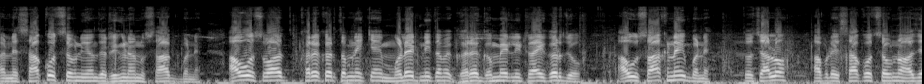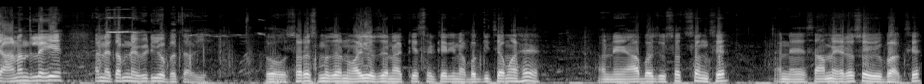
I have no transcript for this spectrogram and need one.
અને શાકોત્સવની અંદર રીંગણાનું શાક બને. આવો સ્વાદ ખરેખર તમને ક્યાંય મળે જ નહીં. તમે ઘરે ગમે એટલી ટ્રાય કરજો. આવું શાક નહીં બને. તો ચાલો, આપણે શાકોત્સવનો આજે આનંદ લઈએ અને તમને વીડિયો બતાવીએ. તો સરસ મજાનું આયોજન આ કેસર કેરીના બગીચામાં છે. અને આ બાજુ સત્સંગ છે અને સામે રસોઈ વિભાગ છે.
